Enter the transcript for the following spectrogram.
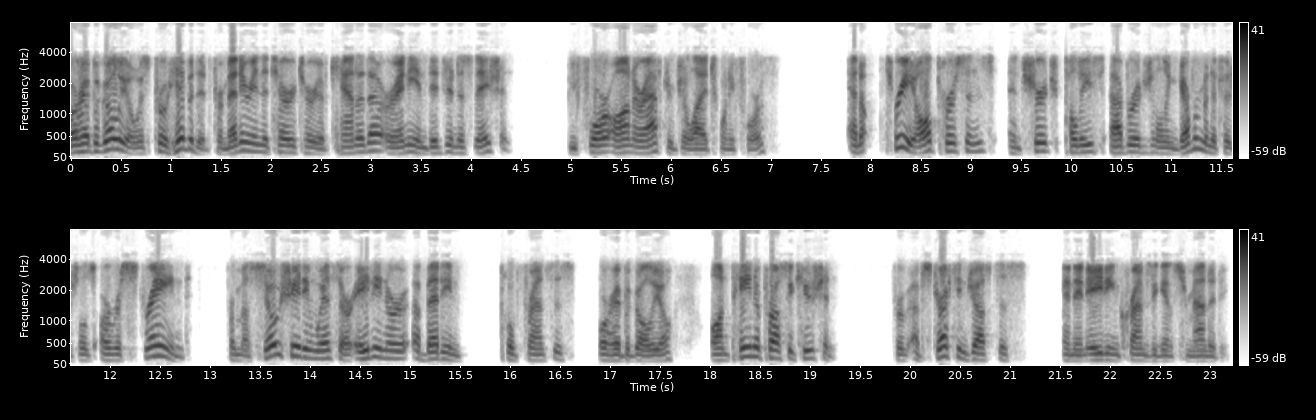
Jorge Bergoglio is prohibited from entering the territory of Canada or any indigenous nation before, on, or after July 24th. And three, all persons and church, police, Aboriginal, and government officials are restrained from associating with or aiding or abetting Pope Francis Jorge Bergoglio on pain of prosecution for obstructing justice and in aiding crimes against humanity.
